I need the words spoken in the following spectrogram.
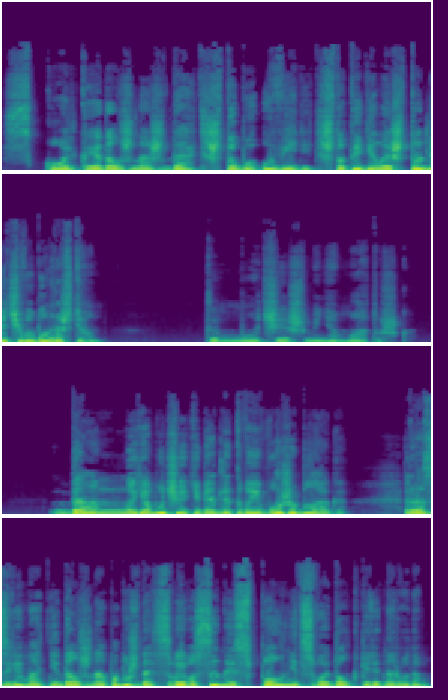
«Сколько я должна ждать, чтобы увидеть, что ты делаешь то, для чего был рожден?» «Ты мучаешь меня, матушка». «Да, но я мучаю тебя для твоего же блага. Разве мать не должна побуждать своего сына исполнить свой долг перед народом?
